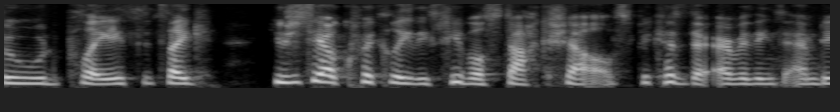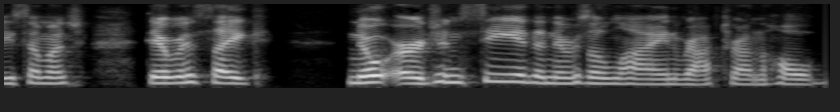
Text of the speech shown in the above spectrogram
food place, it's like you just see how quickly these people stock shelves because they everything's empty so much. There was like no urgency, and then there was a line wrapped around the whole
